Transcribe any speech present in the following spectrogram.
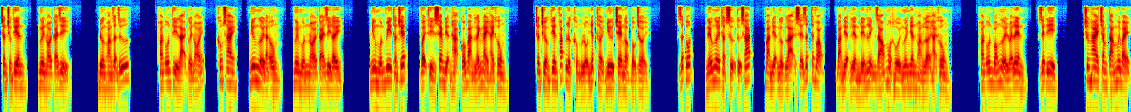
Trần trường thiên, ngươi nói cái gì? Đường hoàng giận dữ. Hoàn ôn thì lại cười nói, không sai, như người đàn ông ngươi muốn nói cái gì đây? Như muốn vi thần chết, vậy thì xem điện hạ có bản lãnh này hay không? Trần trường thiên pháp lực khổng lồ nhất thời như che ngập bầu trời. Rất tốt, nếu ngươi thật sự tự sát, bản điện ngược lại sẽ rất thất vọng, bản điện liền đến lĩnh giáo một hồi ngươi nhân hoàng lợi hại không? Hoàn ôn bóng người lóe lên, giết đi. Chương hai trăm tám mươi bảy,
